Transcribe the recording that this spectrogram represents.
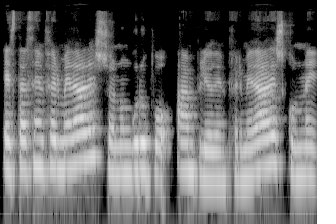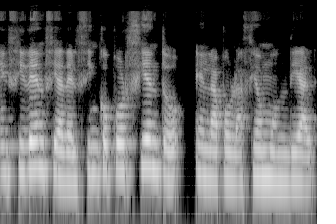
Estas enfermedades son un grupo amplio de enfermedades con una incidencia del 5% en la población mundial.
